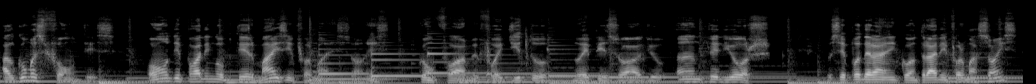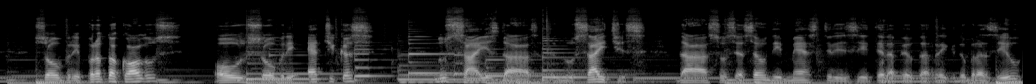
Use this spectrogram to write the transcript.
algumas fontes onde podem obter mais informações, conforme foi dito no episódio anterior. Você poderá encontrar informações sobre protocolos ou sobre éticas nos sites, da, nos sites da Associação de Mestres e Terapeuta Reiki do Brasil,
